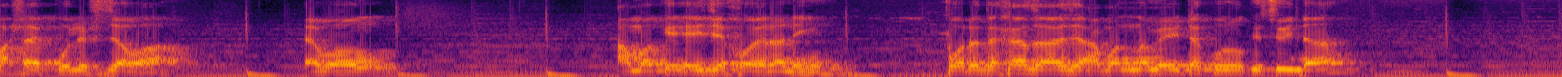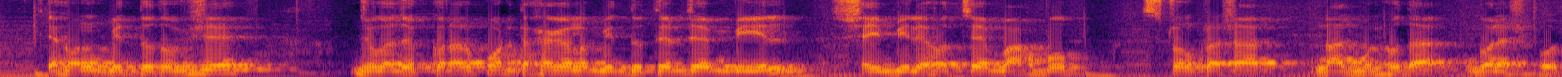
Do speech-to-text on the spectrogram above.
বাসায় পুলিশ যাওয়া এবং আমাকে এই যে হয়রানি, পরে দেখা যায় যে আমার নামে এটা কোনো কিছুই না। এখন বিদ্যুৎ অফিসে যোগাযোগ করার পর দেখা গেল বিদ্যুতের যে বিল, সেই বিলে হচ্ছে মাহবুব স্টোন ক্রাশার, নাজমুল হুদা, গণেশপুর।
